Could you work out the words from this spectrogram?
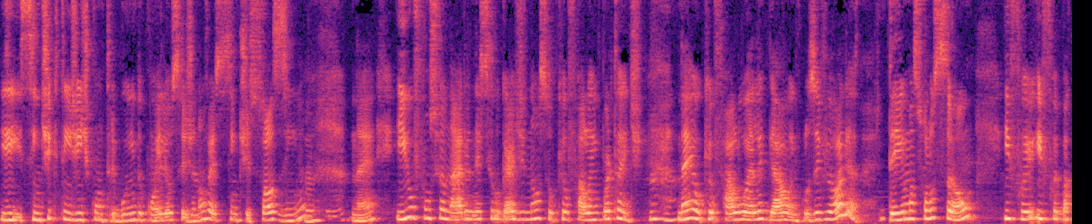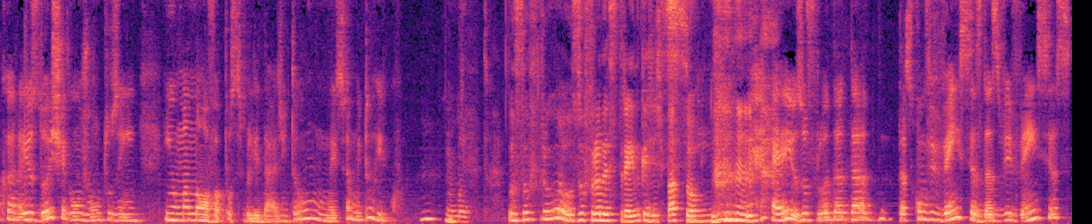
e sentir que tem gente contribuindo com ele, ou seja, não vai se sentir sozinho, né? E o funcionário nesse lugar de, nossa, o que eu falo é importante, né? O que eu falo é legal. Inclusive, olha, dei uma solução e foi, e foi bacana. E os dois chegam juntos em, em uma nova possibilidade. Então, isso é muito rico. Muito. Usufrua, usufrua desse treino que a gente passou. Sim. É, e usufrua da, da- das convivências, das vivências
